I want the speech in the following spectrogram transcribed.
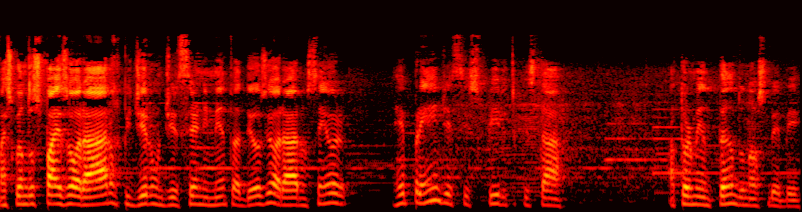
Mas quando os pais oraram, pediram discernimento a Deus e oraram: Senhor, repreende esse espírito que está atormentando o nosso bebê.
